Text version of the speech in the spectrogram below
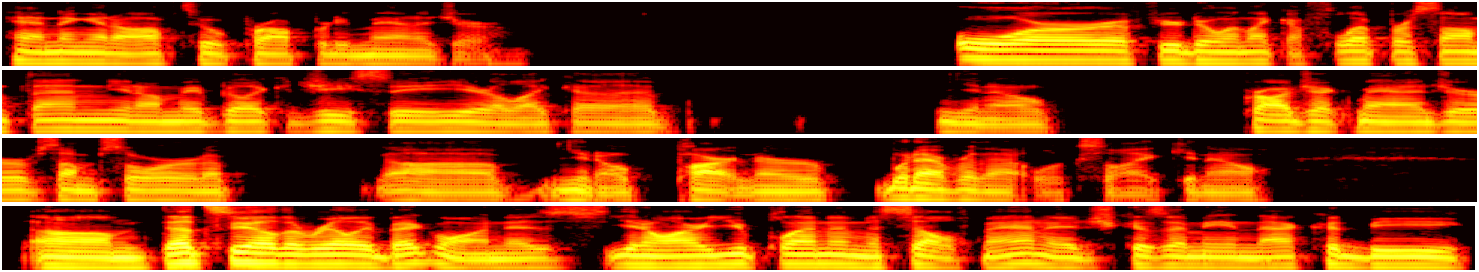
handing it off to a property manager? Or if you're doing like a flip or something, you know, maybe like a GC or like a, you know, project manager of some sort, a, uh, you know, partner, whatever that looks like, you know. Um, that's the other really big one is, you know, are you planning to self manage? Because I mean, that could be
